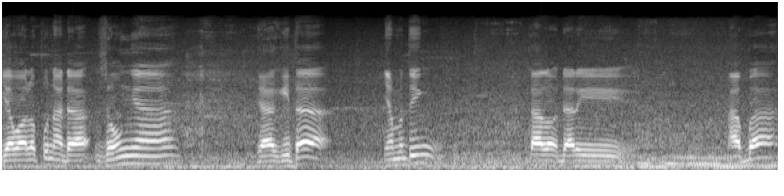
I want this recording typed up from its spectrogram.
ya walaupun ada zongnya ya kita yang penting kalau dari abah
